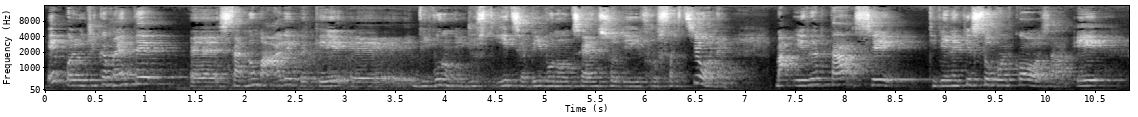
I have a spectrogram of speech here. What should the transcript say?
e poi logicamente eh, stanno male perché eh, vivono un'ingiustizia, vivono un senso di frustrazione, ma in realtà se ti viene chiesto qualcosa e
